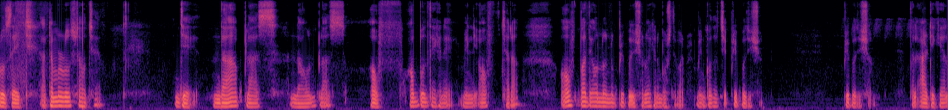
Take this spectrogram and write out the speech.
রুলস এইট আট নম্বর রুলসটা হচ্ছে যে the plus noun plus of of বলতে এখানে মেনলি অফ ছাড়া অফ বাদে অন্যান্য প্রিপোজিশনও এখানে বসতে পারবে। মেন কথা হচ্ছে প্রিপোজিশন প্রিপোজিশন তাহলে article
